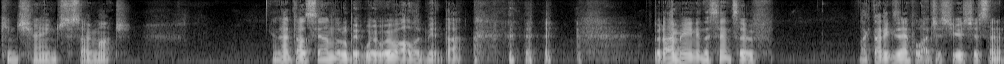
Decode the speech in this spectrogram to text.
can change so much. And that does sound a little bit woo woo, I'll admit that. but I mean, in the sense of, like that example I just used just then,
